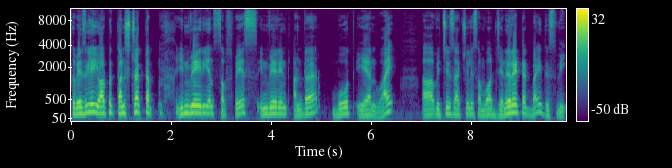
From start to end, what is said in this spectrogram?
So, basically you have to construct a invariant subspace invariant under both A and Y uh, which is actually somewhat generated by this V.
